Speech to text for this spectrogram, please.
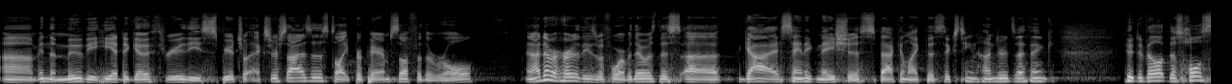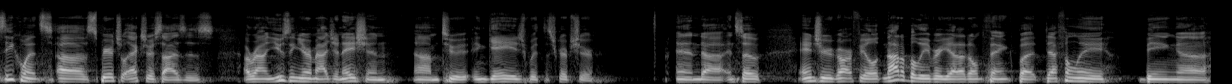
Um, in the movie, he had to go through these spiritual exercises to like prepare himself for the role and I'd never heard of these before, but there was this uh, guy, St. Ignatius, back in like the 1600s, I think, who developed this whole sequence of spiritual exercises around using your imagination um, to engage with the scripture. And, uh, and so Andrew Garfield, not a believer yet, I don't think, but definitely being uh,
